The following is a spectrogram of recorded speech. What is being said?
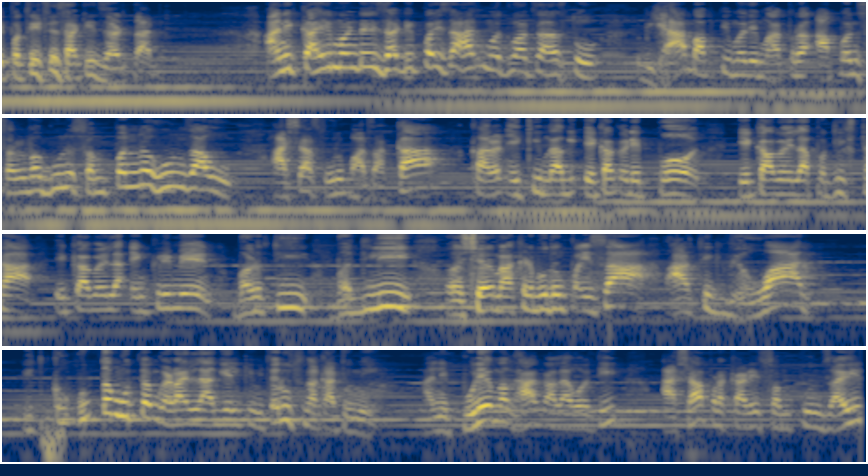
ते प्रतिष्ठेसाठी झडतात. आणि काही मंडळीसाठी पैसा हाच महत्त्वाचा असतो. ह्या बाबतीमध्ये मात्र आपण सर्व गुण संपन्न होऊन जाऊ अशा स्वरूपाचा का? कारण एकी मागे एकाकडे पद एका वेळेला प्रतिष्ठा एका वेळेला इन्क्रीमेंट भरती बदली शेअर मार्केटमधून पैसा आर्थिक व्यवहार. इतकं उत्तम उत्तम घडायला लागेल की विचारूच नका तुम्ही. आणि पुढे मग हा कालावधी अशा प्रकारे संपून जाईल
